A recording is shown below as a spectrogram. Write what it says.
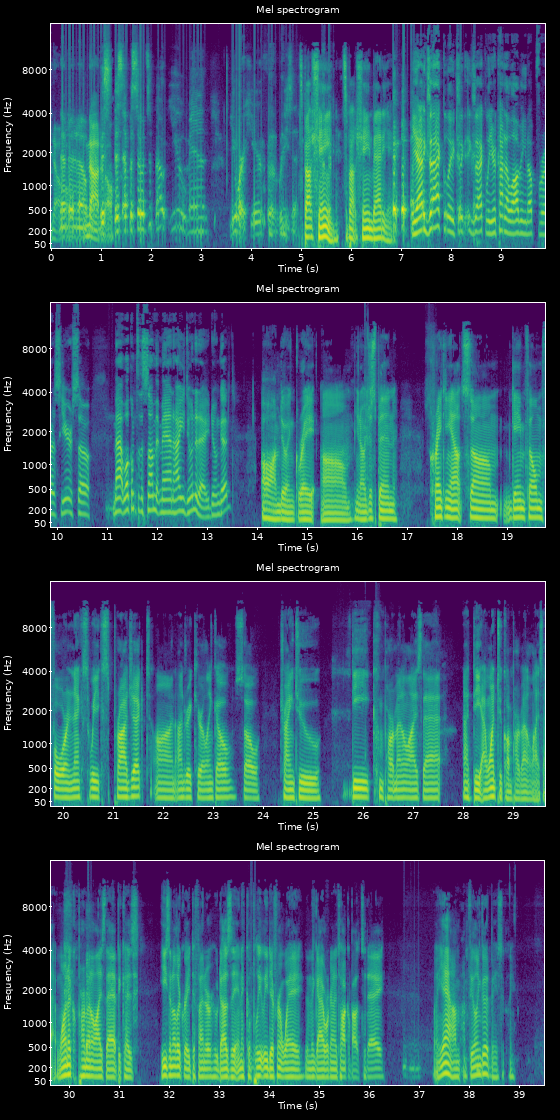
No, No, no, no, not man. at all. this episode's about you, man. You are here for a reason. It's about Shane. It's about Shane Battier. yeah, exactly, exactly. You're kind of lobbying it up for us here. So, Matt, welcome to the summit, man. How are you doing today? You doing good? Oh, I'm doing great. Um, you know, just been cranking out some game film for next week's project on Andrei Kirilenko. So, trying to decompartmentalize that. Not de. I want to compartmentalize that. I want to compartmentalize that because he's another great defender who does it in a completely different way than the guy we're going to talk about today. But yeah, I'm I'm feeling good basically.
